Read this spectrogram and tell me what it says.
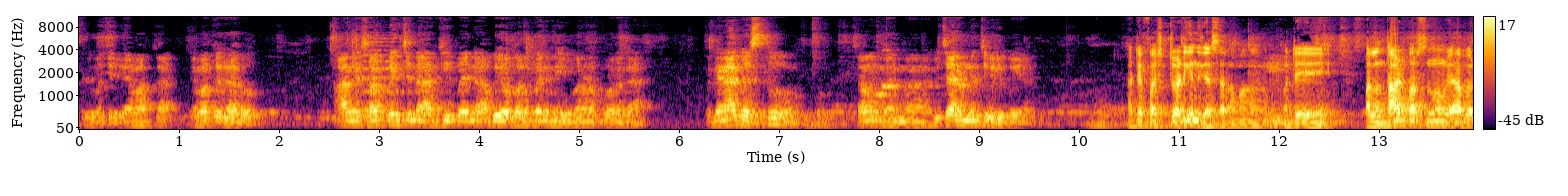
శ్రీమతి వేమక్క వేమక్క గారు ఆమె సమర్పించిన అర్జీ పైన అభియోగాలపైన మీ వివరణ కోరగా నిరాకరిస్తూ విచారణ నుంచి వెళ్ళిపోయారు. అంటే ఫస్ట్ అడిగింది కదా సార్ అమ్మ అంటే వాళ్ళని థర్డ్ పర్సన్ యాభై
